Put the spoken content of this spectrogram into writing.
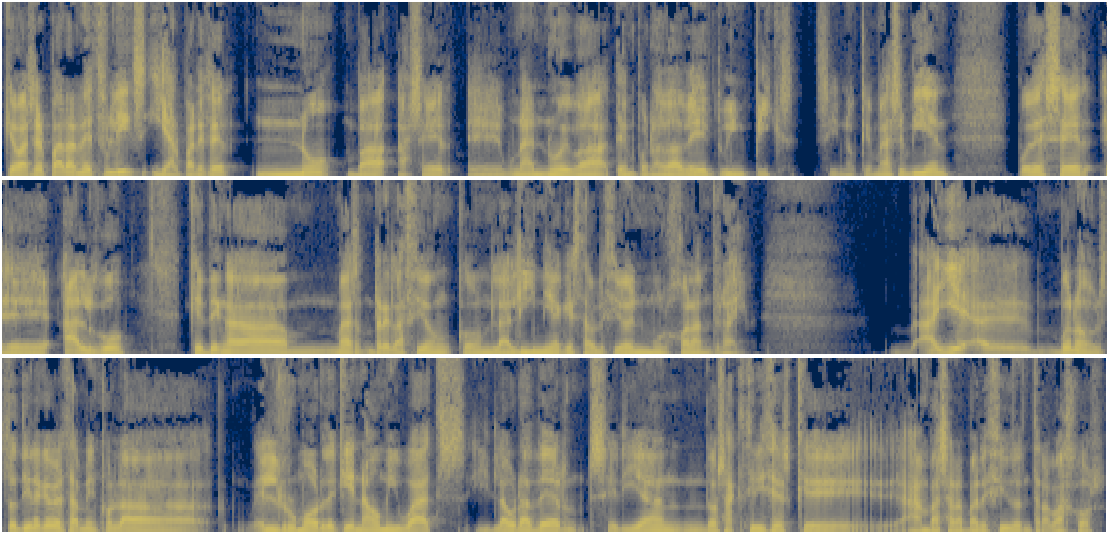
que va a ser para Netflix y al parecer no va a ser eh, una nueva temporada de Twin Peaks, sino que más bien puede ser eh, algo que tenga más relación con la línea que estableció en Mulholland Drive hay, eh, bueno, esto tiene que ver también con la, el rumor de que Naomi Watts y Laura Dern serían dos actrices que ambas han aparecido en trabajos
